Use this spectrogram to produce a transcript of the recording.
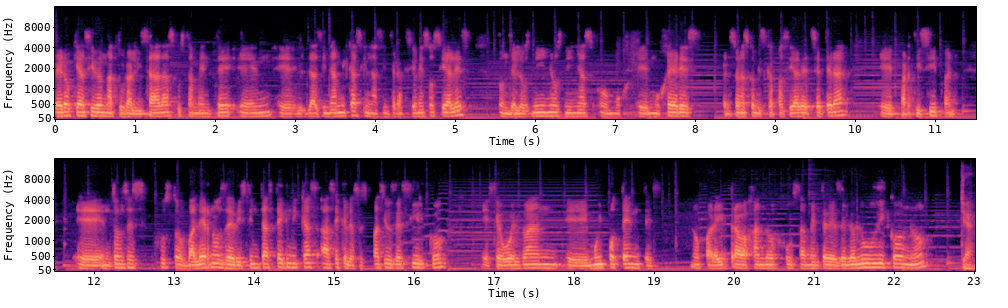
pero que han sido naturalizadas justamente en eh, las dinámicas y en las interacciones sociales, donde los niños, niñas o eh, mujeres, personas con discapacidad, etcétera, eh, participan. entonces, justo valernos de distintas técnicas hace que los espacios de circo se vuelvan muy potentes, ¿no? Para ir trabajando justamente desde lo lúdico, ¿no? Ya.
